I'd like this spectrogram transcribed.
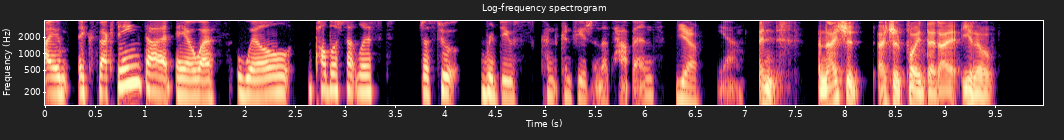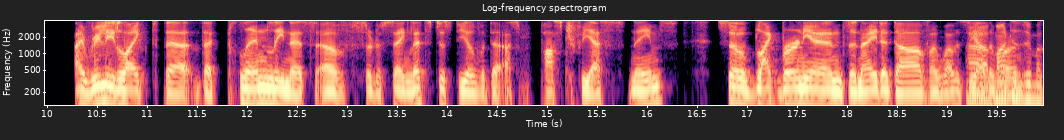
I'm expecting that AOS will publish that list just to reduce con- confusion that's happened. Yeah, yeah. And and I should I should point that I you know I really liked the the cleanliness of sort of saying let's just deal with the apostrophe s names. So Blackburnian and Zenaida Dove and what was the uh, other Montezuma,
